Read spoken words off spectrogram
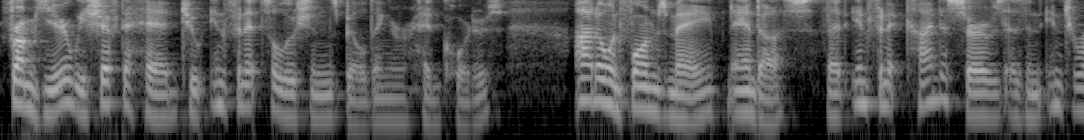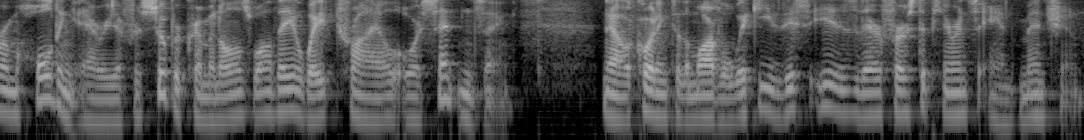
From here, we shift ahead to Infinite Solutions building or headquarters, Otto informs May and us that Infinite kinda serves as an interim holding area for supercriminals while they await trial or sentencing. Now, according to the Marvel Wiki, this is their first appearance and mention.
